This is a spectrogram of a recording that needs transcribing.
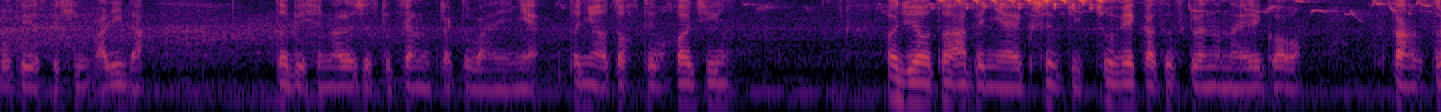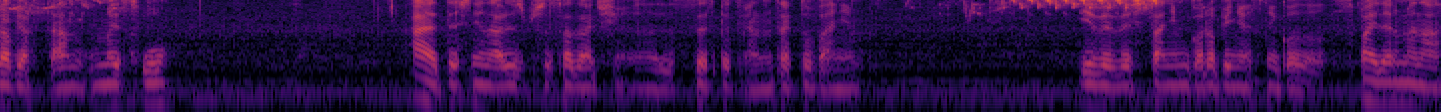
bo ty jesteś inwalida tobie się należy specjalne traktowanie. Nie, to nie o to w tym chodzi. Chodzi o to, aby nie krzywdzić człowieka ze względu na jego stan zdrowia, stan umysłu, ale też nie należy przesadzać e, ze specjalnym traktowaniem i wywyższaniem go, robienia z niego Spidermana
